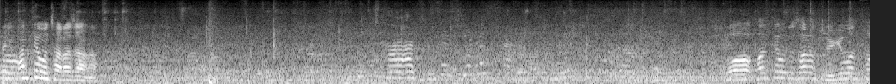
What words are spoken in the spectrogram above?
자기 판테온 잘하잖아. 잘하지. 와 판테온도 사람 되게 많다.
